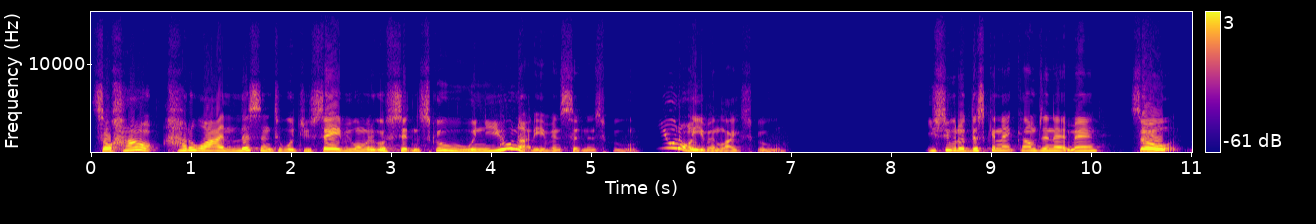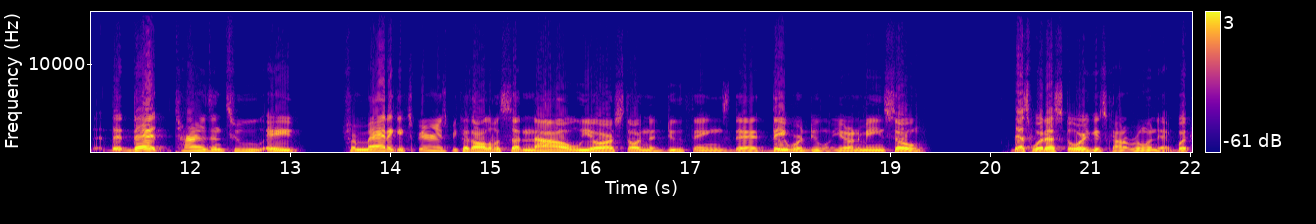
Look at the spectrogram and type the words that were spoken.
so how how do I listen to what you say if you want me to go sit in school when you're not even sitting in school? You don't even like school. You see what a disconnect comes in that, man? So that that turns into a traumatic experience because all of a sudden now we are starting to do things that they were doing. You know what I mean? So that's where that story gets kind of ruined at. But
